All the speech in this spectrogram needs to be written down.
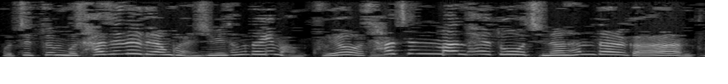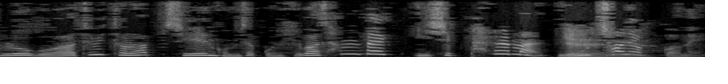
어쨌든 뭐 사진에 대한 관심이 상당히 많고요. 사진만 해도 지난 한 달간 블로그와 트위터를 합친 검색 건수가 328만 예. 5천여 건의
